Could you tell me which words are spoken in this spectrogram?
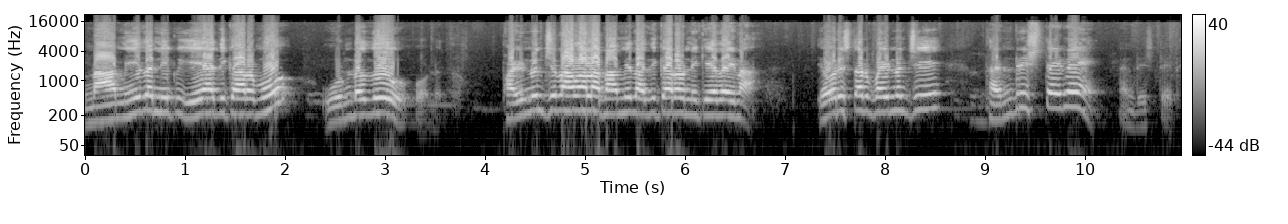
నా మీద నీకు ఏ అధికారము ఉండదు. ఉండదు. పైనుంచి రావాలా? నా మీద అధికారం నీకు ఏదైనా ఎవరిస్తారు పైనుంచి? తండ్రి ఇస్తేనే. తండ్రి ఇస్తేనే.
